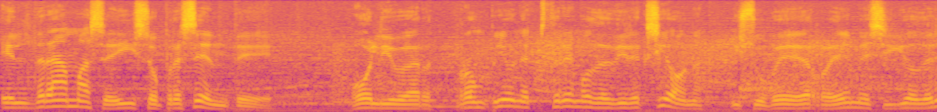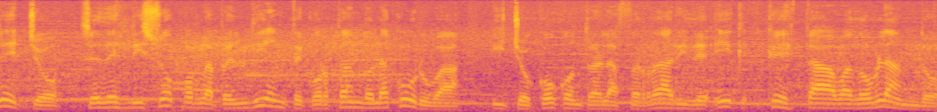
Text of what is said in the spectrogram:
el drama se hizo presente. Oliver rompió un extremo de dirección y su BRM siguió derecho, se deslizó por la pendiente cortando la curva y chocó contra la Ferrari de Ick que estaba doblando.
